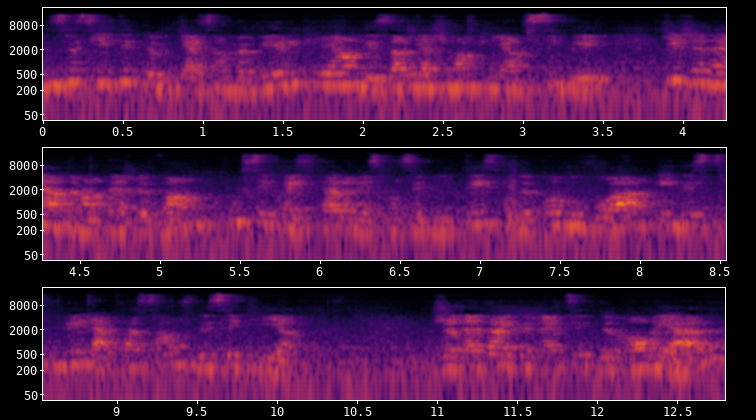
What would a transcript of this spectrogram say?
une société de communication mobile créant des engagements clients ciblés qui génèrent davantage de ventes où ses principales responsabilités sont de promouvoir et de stimuler la croissance de ses clients. Jonathan est un natif de Montréal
